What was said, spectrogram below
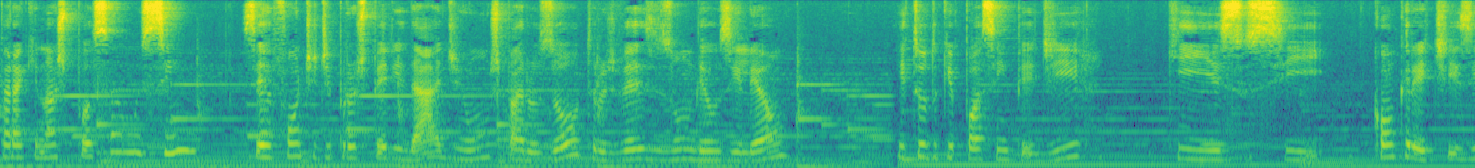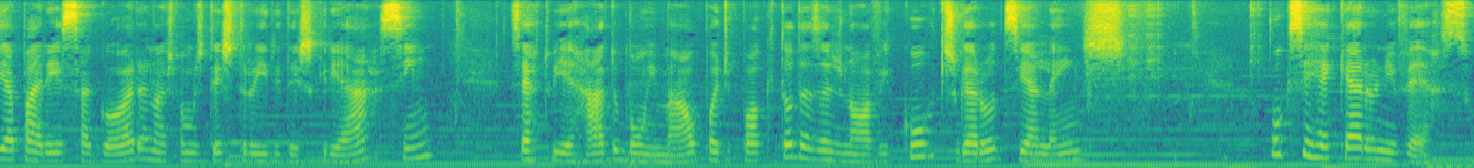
para que nós possamos sim ser fonte de prosperidade uns para os outros, vezes um deusilhão, e tudo que possa impedir que isso se concretize e apareça agora, nós vamos destruir e descriar, sim, certo e errado, bom e mal, pode poc todas as nove, curtos, garotos e aléns. O que se requer ao universo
